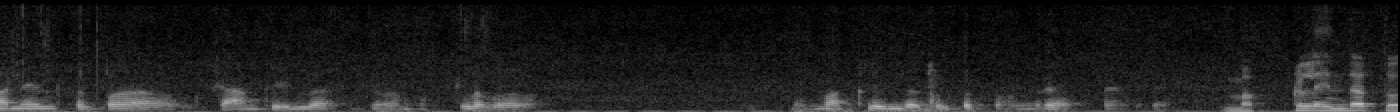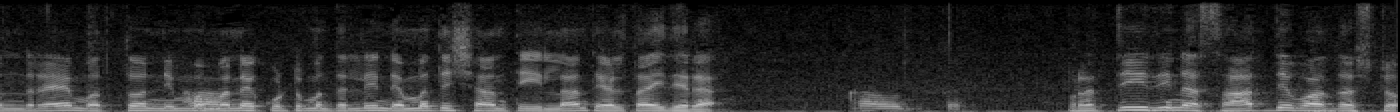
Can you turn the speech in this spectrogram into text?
ಮನೇಲಿ ಸ್ವಲ್ಪ ಶಾಂತಿ ಇಲ್ಲ. ಮಕ್ಕಳ ಮಕ್ಕಳಿಂದ ಸ್ವಲ್ಪ ತೊಂದರೆ ಆಗ್ತಾ ಇದೆ. ಮಕ್ಕಳಿಂದ ತೊಂದರೆ ಮತ್ತು ನಿಮ್ಮ ಮನೆ ಕುಟುಂಬದಲ್ಲಿ ನೆಮ್ಮದಿ ಶಾಂತಿ ಇಲ್ಲ ಅಂತ ಹೇಳ್ತಾ ಇದ್ದೀರಾ? ಹೌದು ಪ್ರತಿದಿನ ಸಾಧ್ಯವಾದಷ್ಟು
